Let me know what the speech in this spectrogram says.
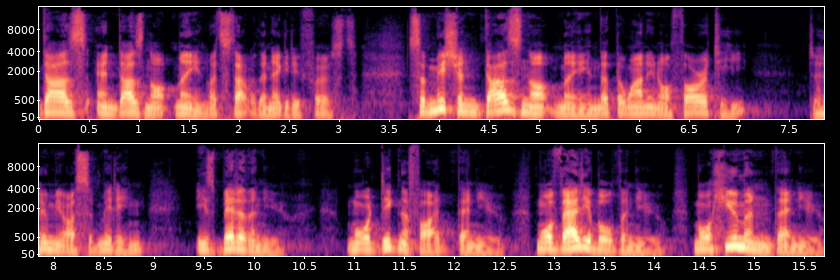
does and does not mean. Let's start with the negative first. Submission does not mean that the one in authority to whom you are submitting is better than you, more dignified than you, more valuable than you, more human than you.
